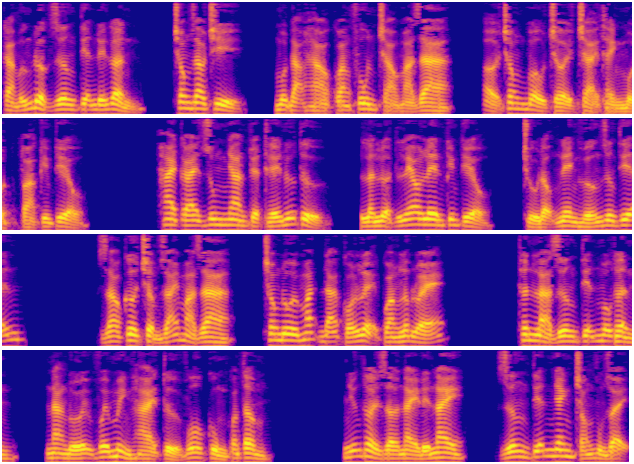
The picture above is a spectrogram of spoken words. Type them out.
Cảm ứng được dương tiễn đến gần, trong giao chỉ, một đạo hào quang phun trào mà ra, ở trong bầu trời trải thành một tòa kim tiểu. Hai cái dung nhan tuyệt thế nữ tử, lần lượt leo lên kim tiểu, chủ động nên hướng dương tiễn. Giao cơ chậm rãi mà ra, trong đôi mắt đã có lệ quang lấp lóe. Thân là dương tiễn mẫu thân, nàng đối với mình hài tử vô cùng quan tâm. Những thời giờ này đến nay, dương tiễn nhanh chóng vùng dậy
